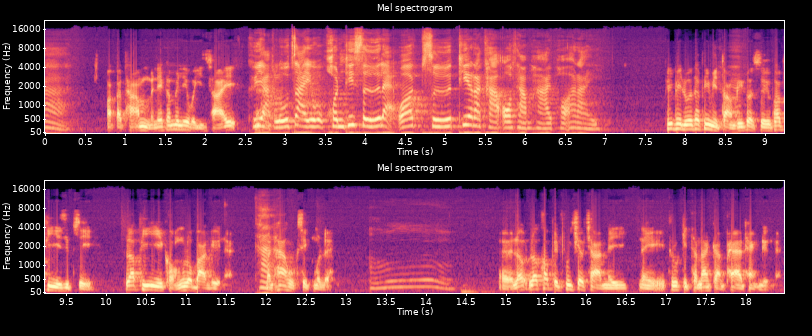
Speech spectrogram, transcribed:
ค่ะ มากระทำอันนี้ก็ไม่เรียกว่าอินไซด์คืออยากรู้ใจคนที่ซื้อแหละว่าซื้อที่ราคา all time high เพราะอะไร พี่ไม่รู้ถ้าพี่มีตังค์พี่ก็ซื้อเพราะ PE สิบสี่แล้ว PE ของโรงพยาบาลอื่นเนี่ยค่ะมันห้าหกสิบหมดเลยอ๋อเออแล้วแล้วเขาเป็นผู้เชี่ยวชาญในในธุรกิจทางด้านการแพทย์แห่งหนึ่งเนี่ย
